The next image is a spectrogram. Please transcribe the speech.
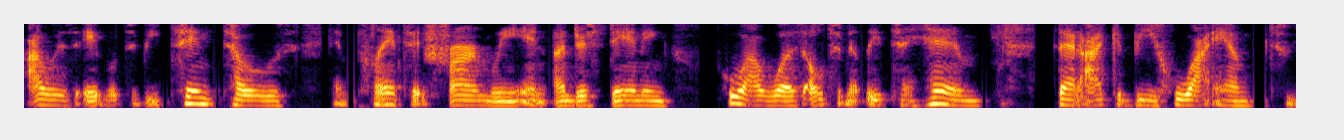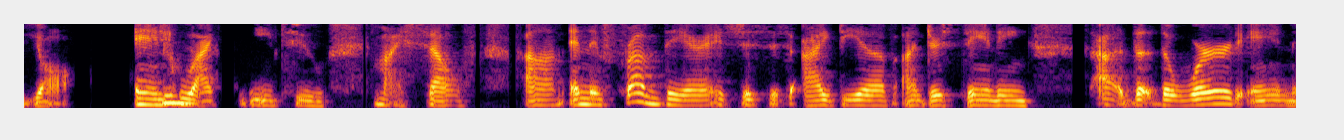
I was able to be 10 toes and planted firmly in understanding who I was ultimately to him that I could be who I am to y'all and who I be to myself. Um, and then from there, it's just this idea of understanding uh, the the word in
